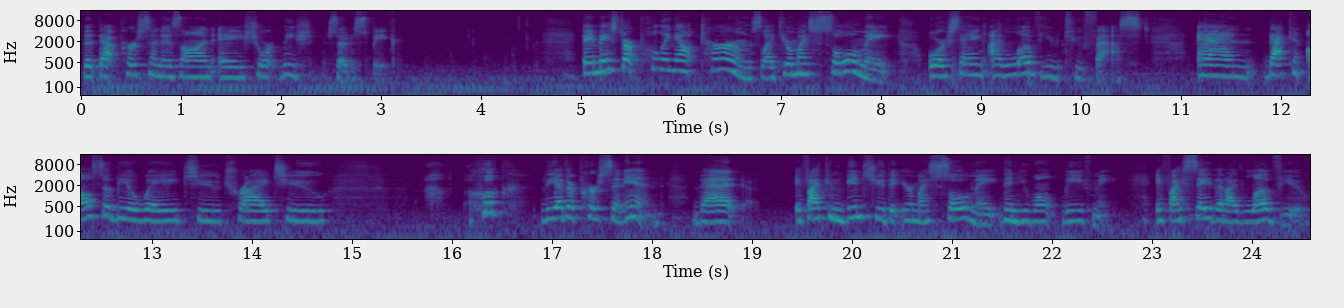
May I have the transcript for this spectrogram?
that that person is on a short leash, so to speak. They may start pulling out terms like, you're my soulmate, or saying, I love you too fast. And that can also be a way to try to hook the other person in that if I convince you that you're my soulmate, then you won't leave me. If I say that I love you,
